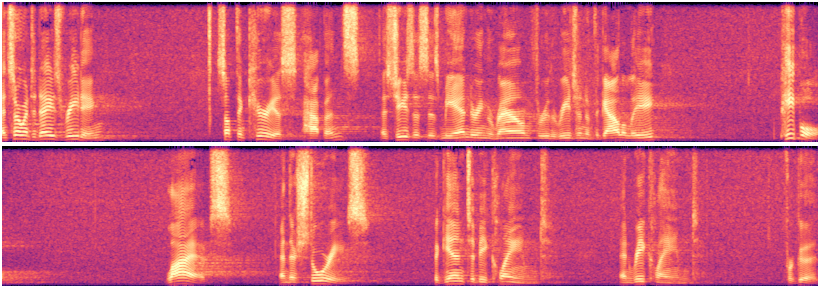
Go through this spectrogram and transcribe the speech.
And so in today's reading, something curious happens as Jesus is meandering around through the region of the Galilee. People, lives, and their stories begin to be claimed and reclaimed for good.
